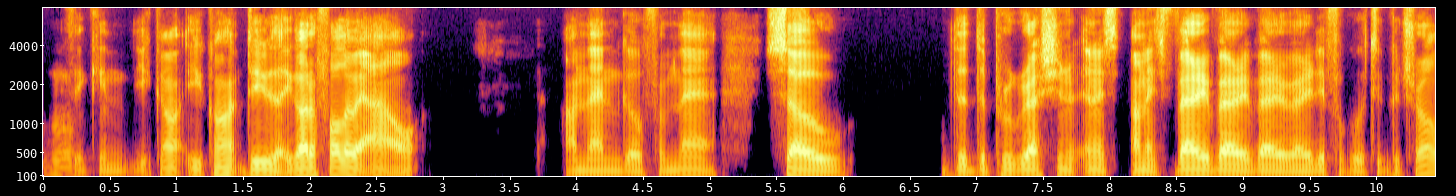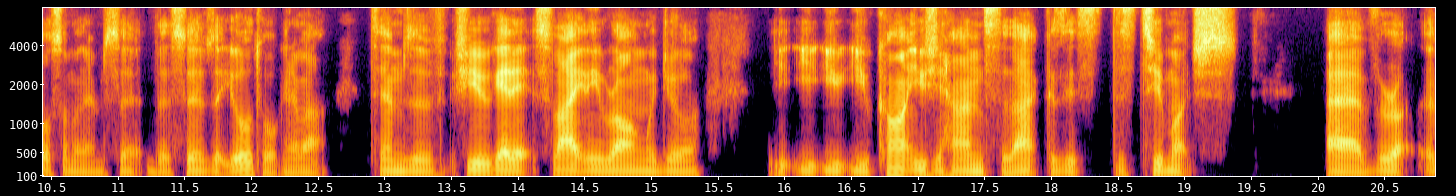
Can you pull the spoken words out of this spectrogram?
Mm-hmm. Thinking you can't, you can't do that. You got to follow it out, and then go from there. So the the progression and it's and it's very very very very difficult to control some of them the serves that you're talking about in terms of if you get it slightly wrong with your you you, you can't use your hands to that because it's there's too much uh, ver- uh,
